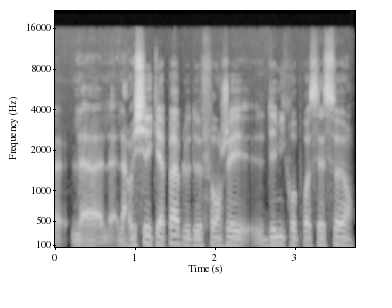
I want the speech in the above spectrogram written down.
euh, la, Russie est capable de forger des microprocesseurs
